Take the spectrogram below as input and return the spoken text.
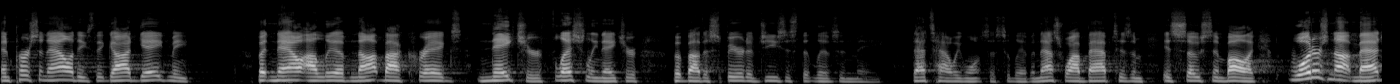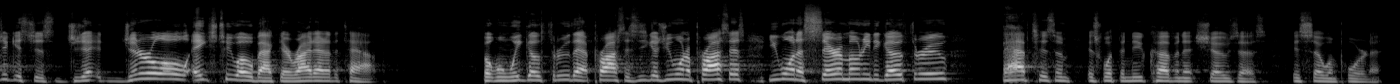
and personalities that God gave me. But now I live not by Craig's nature, fleshly nature, but by the Spirit of Jesus that lives in me. That's how he wants us to live. And that's why baptism is so symbolic. Water's not magic, it's just general old H2O back there right out of the tap. But when we go through that process, he goes, You want a process? You want a ceremony to go through? Baptism is what the new covenant shows us is so important.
